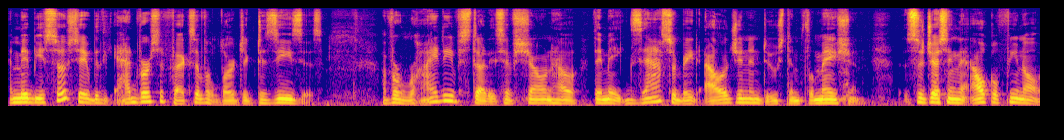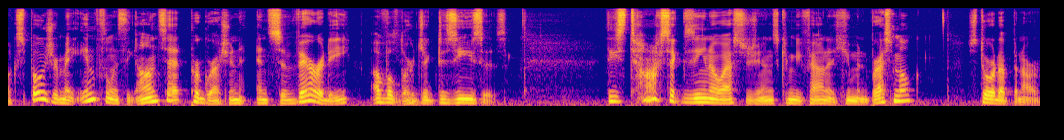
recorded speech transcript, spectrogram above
and may be associated with the adverse effects of allergic diseases. A variety of studies have shown how they may exacerbate allergen-induced inflammation, suggesting that alkylphenol exposure may influence the onset, progression, and severity of allergic diseases. These toxic xenoestrogens can be found in human breast milk, stored up in our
